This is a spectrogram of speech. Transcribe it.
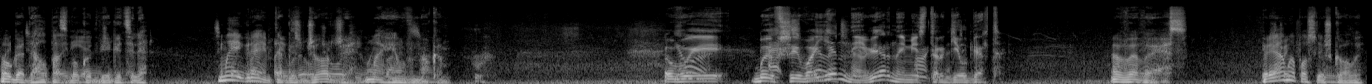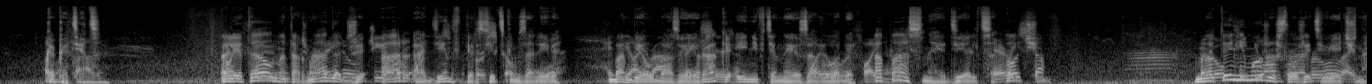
Угадал по звуку двигателя. Мы играем так с Джорджи, моим внуком. Вы бывший военный, верно, мистер Гилберт? ВВС. Прямо после школы, как отец. Летал на торнадо GR-1 в Персидском заливе. Бомбил базы Ирака и нефтяные заводы. Опасное дельце, очень. Но ты не можешь служить вечно,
